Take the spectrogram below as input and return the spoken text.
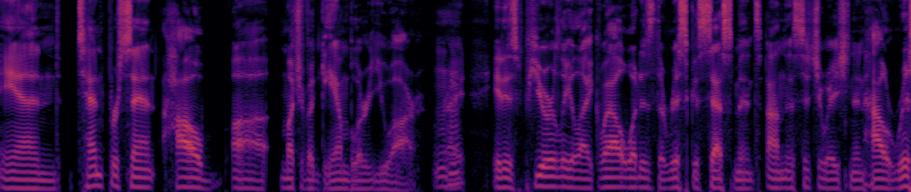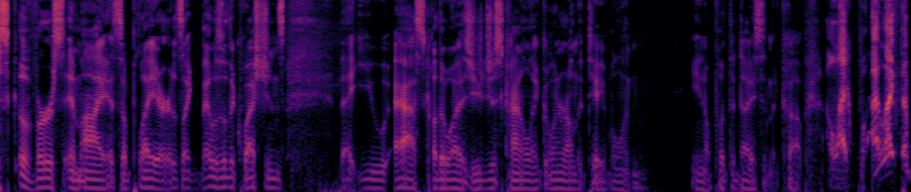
and 10% how uh, much of a gambler you are, Mhm. right? It is purely like, well, what is the risk assessment on this situation and how risk averse am I as a player? It's like those are the questions that you ask. Otherwise, you're just kind of like going around the table and you know put the dice in the cup. I like I like the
